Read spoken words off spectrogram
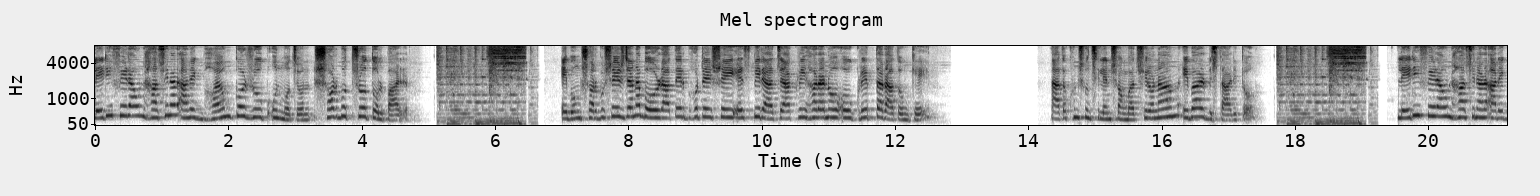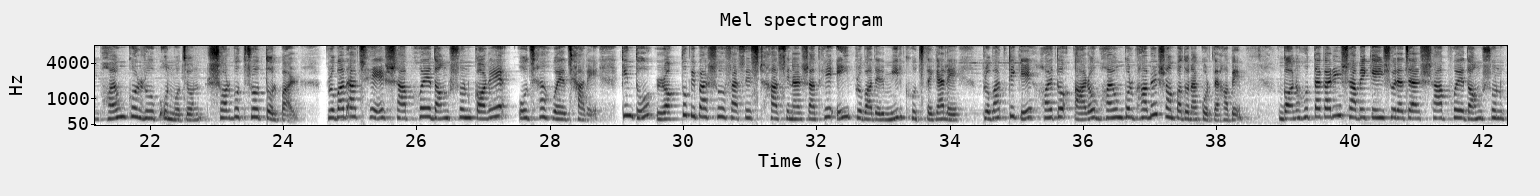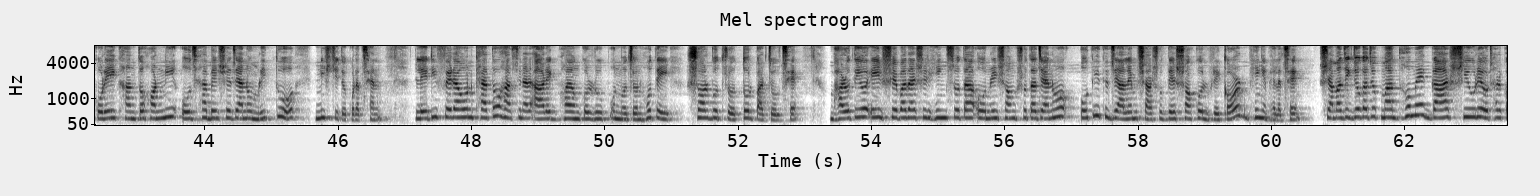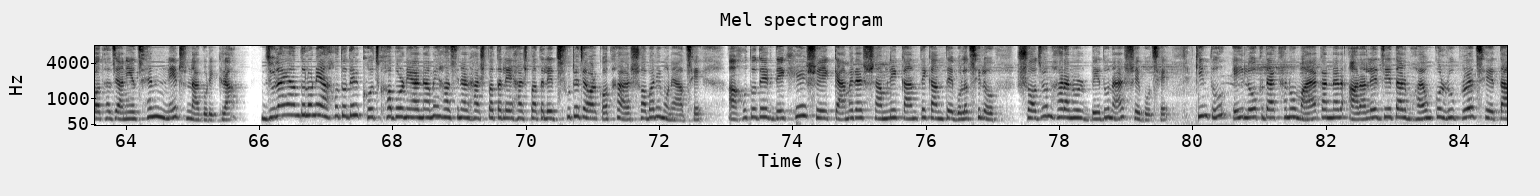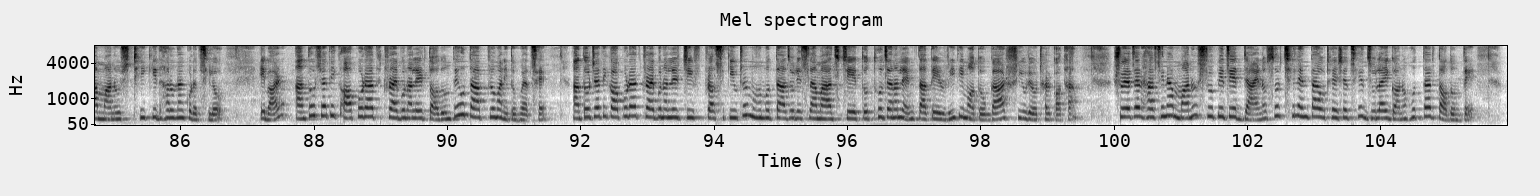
Lady ফেরাউন হাসিনার আরেক ভয়ঙ্কর রূপ উন্মোচন, সর্বত্র তোলপাড়। এবং সর্বশেষ জানাব, রাতের ভোটে সেই এসপিরা চাকরি হারানো ও গ্রেপ্তার আতঙ্কে। এতক্ষণ শুনছিলেন সংবাদ শিরোনাম, এবার বিস্তারিত। লেডি ফেরাউন হাসিনার আরেক ভয়ঙ্কর রূপ উন্মোচন, সর্বত্র তোলপাড়। প্রবাদ আছে, সাপ হয়ে দংশন করে, ওঝা হয়ে ঝাড়ে কিন্তু রক্তপিপাসু ফ্যাসিস্ট হাসিনার সাথে এই প্রবাদের মিল খুঁজতে গেলে প্রবাদটিকে হয়তো আরও ভয়ঙ্করভাবে সম্পাদনা করতে হবে। গণহত্যাকারী সাবেক এই স্বৈরাচার সাপ হয়ে দংশন করেই ক্ষান্ত হননি, ওঝা বেশে যেন মৃত্যুও নিশ্চিত করেছেন। লেডি ফেরাউন খ্যাত হাসিনার আরেক ভয়ঙ্কর রূপ উন্মোচন হতেই সর্বত্র তোলপাড় চলছে। ভারতীয় এই সেবাদাসীর হিংস্রতা ও নৃশংসতা যেন অতীত জালেম শাসকদের সকল রেকর্ড ভেঙে ফেলেছে। সামাজিক যোগাযোগ মাধ্যমে গা শিউরে ওঠার কথা জানিয়েছেন নেট নাগরিকরা। জুলাই আন্দোলনে আহতদের খোঁজ খবর নেয়ার নামে হাসিনার হাসপাতালে হাসপাতালে ছুটে যাওয়ার কথা সবারই মনে আছে। আহতদের দেখে সে ক্যামেরার সামনে কানতে কানতে বলেছিল, স্বজন হারানোর বেদনা সে বোঝে। কিন্তু এই লোক দেখানো মায়াকান্নার আড়ালে যে তার ভয়ঙ্কর রূপ রয়েছে তা মানুষ ঠিকই ধারণা করেছিল। এবার আন্তর্জাতিক অপরাধ ট্রাইব্যুনালের তদন্তেও তা প্রমাণিত হয়েছে। আন্তর্জাতিক অপরাধ ট্রাইব্যুনালের চিফ প্রসিকিউটর মোহাম্মদ তাজুল ইসলাম আজ যে তথ্য জানালেন, তাতে রীতিমতো গা শিউরে ওঠার কথা। সৈয়াজার হাসিনা মানুষরূপী যে ডায়নোসর ছিলেন, তা উঠে এসেছে জুলাই গণহত্যার তদন্তে।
